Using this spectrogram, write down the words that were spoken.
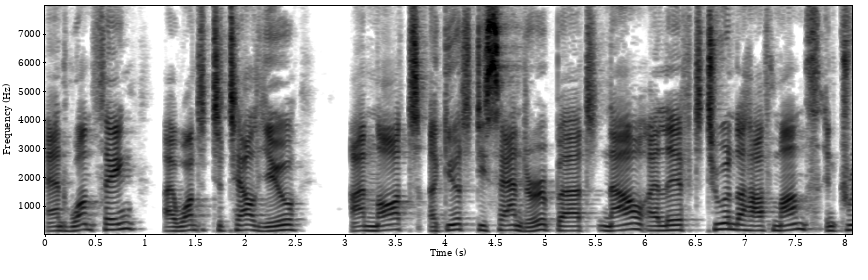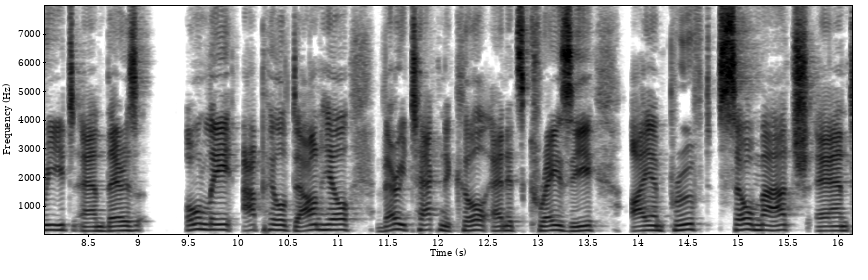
And one thing I wanted to tell you I'm not a good descender, but now I lived two and a half months in Crete and there's only uphill, downhill, very technical, and it's crazy. I improved so much. And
